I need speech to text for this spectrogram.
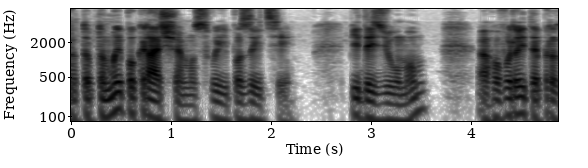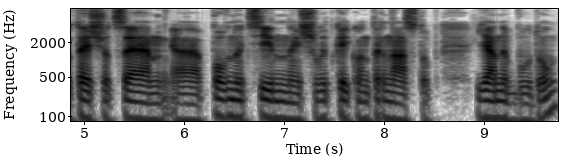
Е, Тобто ми покращуємо свої позиції під Ізюмом. Говорити про те, що це е, повноцінний швидкий контрнаступ, я не буду.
